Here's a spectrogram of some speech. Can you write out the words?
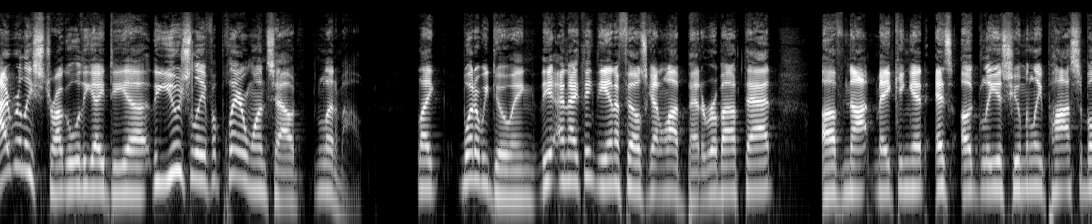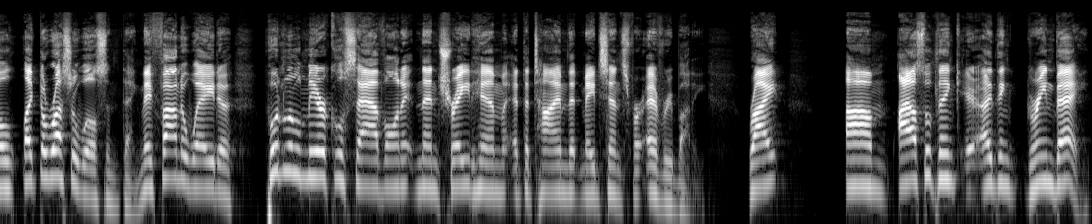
I really struggle with the idea. Usually, if a player wants out, let him out. Like, what are we doing? The and I think the NFL's gotten a lot better about that of not making it as ugly as humanly possible. Like the Russell Wilson thing, they found a way to put a little miracle salve on it and then trade him at the time that made sense for everybody, right? Um, I also think I think Green Bay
